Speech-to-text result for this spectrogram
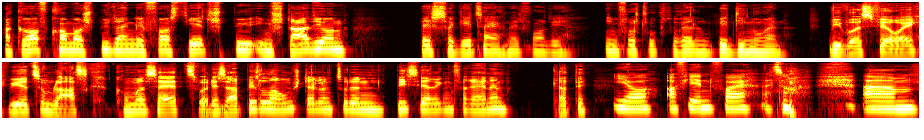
eine Kraftkammer, spielt eigentlich fast jedes Spiel im Stadion. Besser geht es eigentlich nicht von den infrastrukturellen Bedingungen. Wie war es für euch, wie ihr zum LASK gekommen seid? War das auch ein bisschen eine Umstellung zu den bisherigen Vereinen, Kathi? Ja, auf jeden Fall. Also, ähm,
